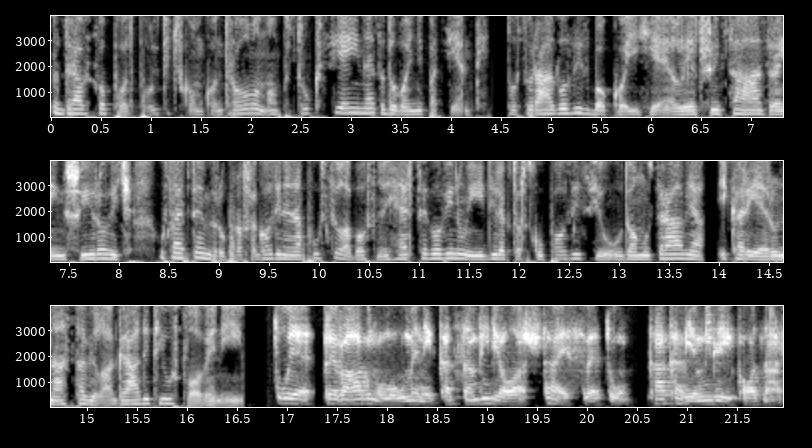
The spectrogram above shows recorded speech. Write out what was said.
Zdravstvo pod političkom kontrolom, obstrukcije i nezadovoljni pacijenti. To su razlozi zbog kojih je liječnica Azra Imširović u septembru prošle godine napustila Bosnu i Hercegovinu i direktorsku poziciju u Domu zdravlja i karijeru nastavila graditi u Sloveniji. Tu je prevagnulo u meni kad sam vidjela šta je sve tu, kakav je milji kod nas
